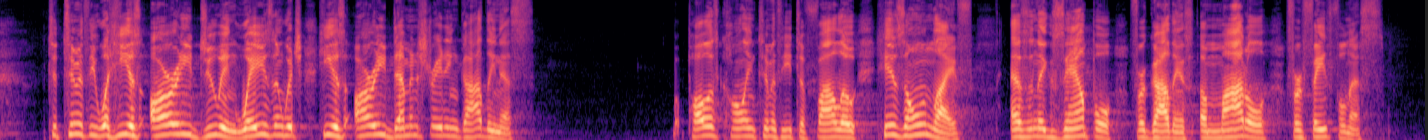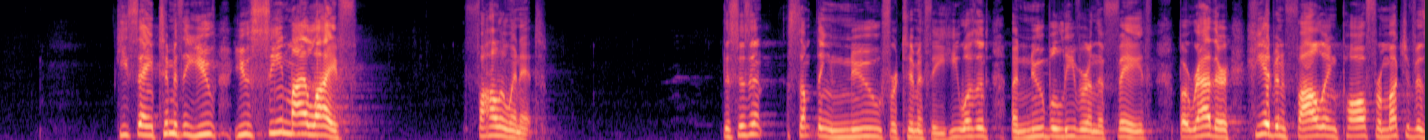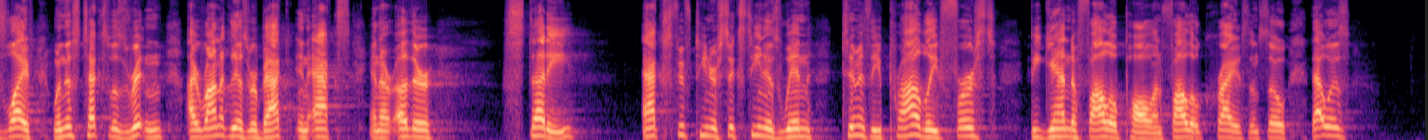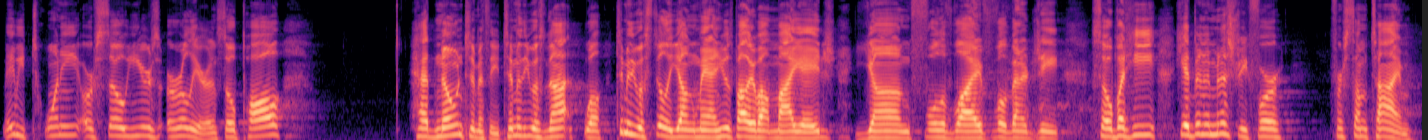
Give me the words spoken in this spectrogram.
to Timothy what he is already doing, ways in which he is already demonstrating godliness. But Paul is calling Timothy to follow his own life as an example for godliness, a model for faithfulness. He's saying, Timothy, you, you've seen my life. Follow in it. This isn't something new for Timothy. He wasn't a new believer in the faith, but rather he had been following Paul for much of his life. When this text was written, ironically, as we're back in Acts in our other study, Acts 15 or 16 is when Timothy probably first began to follow Paul and follow Christ. And so that was maybe 20 or so years earlier. And so Paul had known Timothy. Timothy was not, well, Timothy was still a young man. He was probably about my age, young, full of life, full of energy. So, but he, he had been in ministry for, for some time.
